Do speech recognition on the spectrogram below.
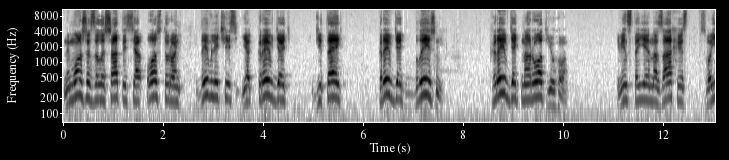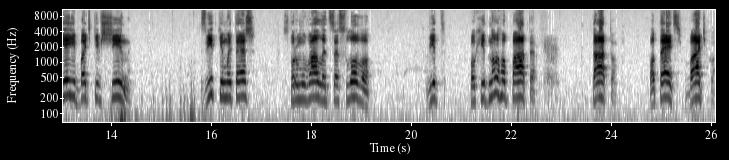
не може залишатися осторонь, дивлячись, як кривдять дітей, кривдять ближніх, кривдять народ його. І він стає на захист своєї батьківщини, звідки ми теж сформували це слово від похідного патер, тато, отець, батько.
